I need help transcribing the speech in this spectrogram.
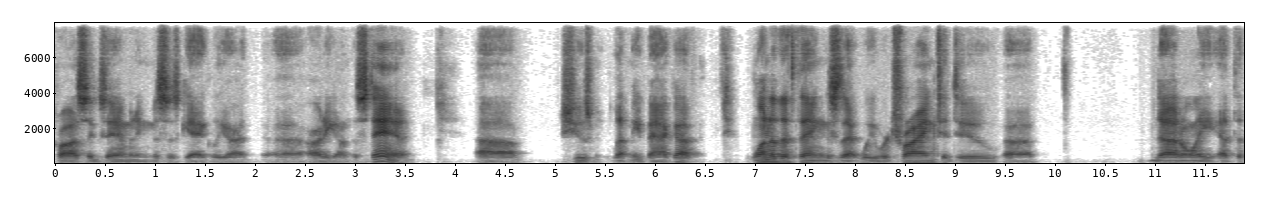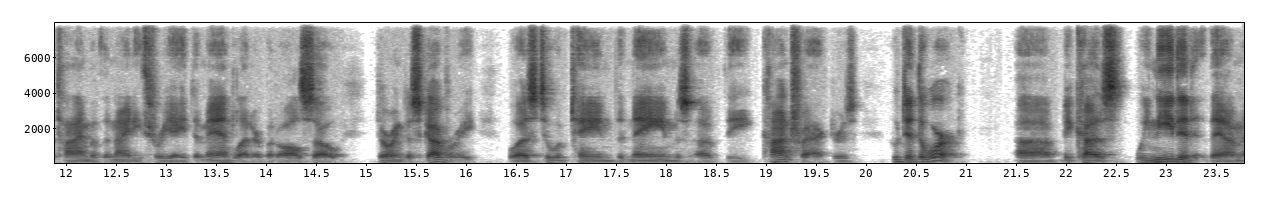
cross-examining Mrs. Gagliardi on the stand. excuse me, let me back up. One of the things that we were trying to do not only at the time of the 93A demand letter, but also during discovery, was to obtain the names of the contractors who did the work. Uh, because we needed them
